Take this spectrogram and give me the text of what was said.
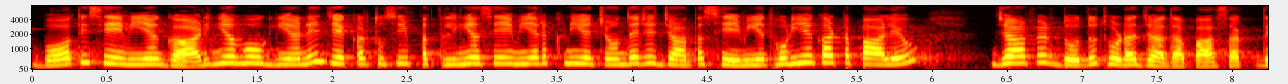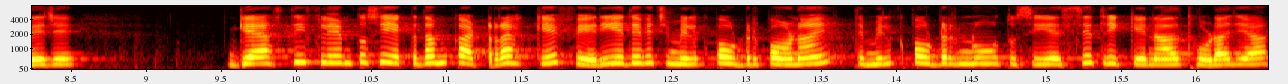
ਬਹੁਤ ਹੀ ਸੇਵੀਆਂ ਗਾੜੀਆਂ ਹੋ ਗਈਆਂ ਨੇ। ਜੇਕਰ ਤੁਸੀਂ ਪਤਲੀਆਂ ਸੇਵੀਆਂ ਰੱਖਣੀਆਂ ਚਾਹੁੰਦੇ ਜੇ, ਜਾਂ ਤਾਂ ਸੇਵੀਆਂ ਥੋੜੀਆਂ ਘੱਟ ਪਾ ਲਿਓ, ਜਾਂ ਫਿਰ ਦੁੱਧ ਥੋੜਾ ਜ਼ਿਆਦਾ ਪਾ ਸਕਦੇ ਜੇ। ਗੈਸ ਦੀ ਫਲੇਮ ਤੁਸੀਂ ਇੱਕਦਮ ਘੱਟ ਰੱਖ ਕੇ ਫੇਰ ਹੀ ਇਹਦੇ ਵਿੱਚ ਮਿਲਕ ਪਾਊਡਰ ਪਾਉਣਾ ਹੈ ਤੇ ਮਿਲਕ ਪਾਊਡਰ ਨੂੰ ਤੁਸੀਂ ਇਸੇ ਤਰੀਕੇ ਨਾਲ ਥੋੜਾ ਜਿਹਾ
